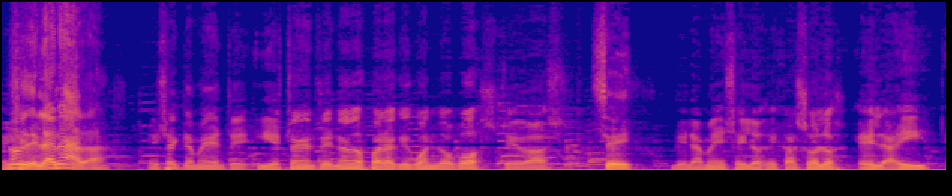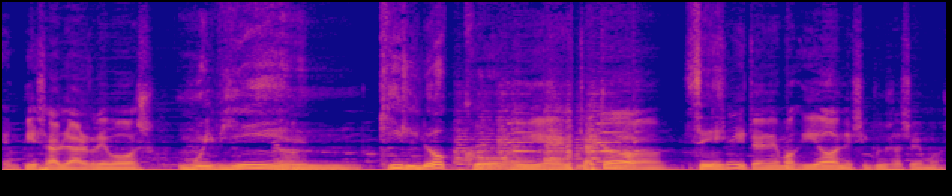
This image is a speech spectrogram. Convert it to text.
No, de la nada. Exactamente, y están entrenados para que cuando vos te vas Sí. De la mesa y los dejas solos, él ahí empieza a hablar de vos. Muy bien. Qué loco. Muy bien, está todo. Sí. Sí, tenemos guiones, incluso hacemos.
